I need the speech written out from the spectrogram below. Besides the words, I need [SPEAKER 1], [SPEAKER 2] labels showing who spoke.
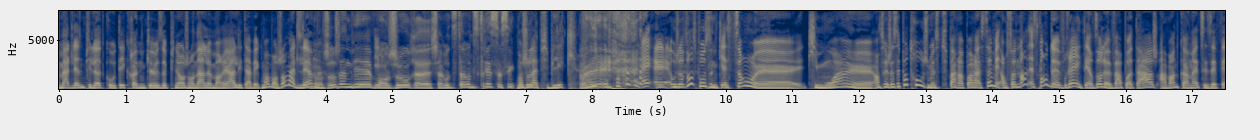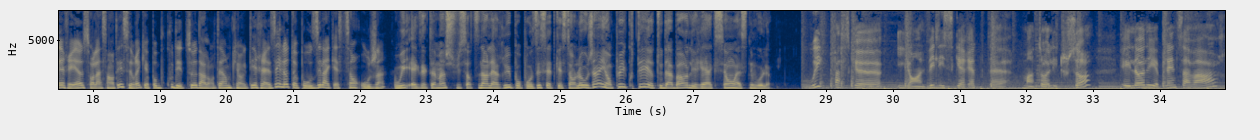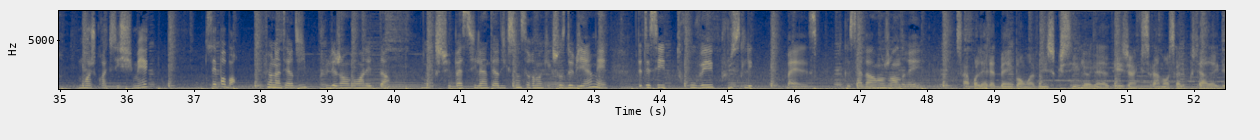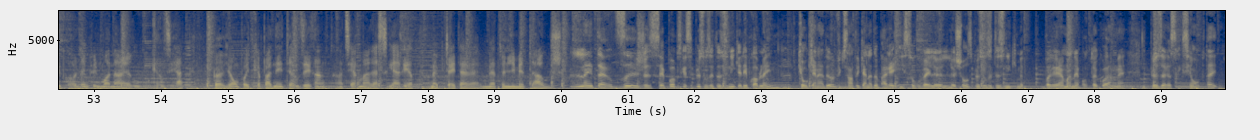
[SPEAKER 1] Madeleine Pilote, côté chroniqueuse d'Opinion Journal de Montréal, est avec moi. Bonjour Madeleine.
[SPEAKER 2] Bonjour Geneviève,
[SPEAKER 1] Et-
[SPEAKER 2] bonjour euh, chers auditeurs, auditrices aussi.
[SPEAKER 1] Bonjour la public.
[SPEAKER 2] Ouais.
[SPEAKER 1] Hey, euh, Aujourd'hui, on se pose une question euh, qui, moi, euh, en tout cas, je sais pas trop où je me situe par rapport à ça, mais on se demande, est-ce qu'on devrait interdire le vapotage avant de connaître ses effets réels sur la santé? C'est vrai qu'il n'y a pas beaucoup d'études à long terme qui ont été réalisées. Là, tu as posé la question aux gens.
[SPEAKER 2] oui, exactement. Je suis sortie dans la rue pour poser cette question-là aux gens et on peut écouter tout d'abord les réactions à ce niveau-là.
[SPEAKER 3] Oui, parce que ils ont enlevé les cigarettes euh, menthol et tout ça. Et là, il y a plein de saveurs. Moi, je crois que c'est chimique. C'est pas bon.
[SPEAKER 4] plus on interdit, plus les gens vont aller dedans. Donc, je sais pas si l'interdiction, c'est vraiment quelque chose de bien, mais peut-être essayer de trouver plus les, ben, ce que ça va engendrer.
[SPEAKER 5] Ça n'a pas l'air d'être bien bon à venir jusqu'ici. là. Il y a des gens qui se ramassent à l'hôpital avec des problèmes pulmonaires ou cardiaques. Ils vont pas être capables d'interdire en- entièrement la cigarette, mais peut-être à mettre une limite d'âge.
[SPEAKER 6] L'interdire, je sais pas, parce que c'est plus aux États-Unis qu'il y a des problèmes qu'au Canada. Vu que Santé Canada, pareil, ils surveillent le, le chose. Plus aux États-Unis qui mettent vraiment n'importe quoi, mais plus de restrictions, peut-être.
